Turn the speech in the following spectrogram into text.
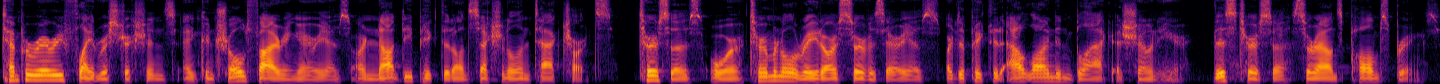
Temporary flight restrictions and controlled firing areas are not depicted on sectional and TAC charts. TRSAs, or Terminal Radar Service Areas, are depicted outlined in black as shown here. This TRSA surrounds Palm Springs.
